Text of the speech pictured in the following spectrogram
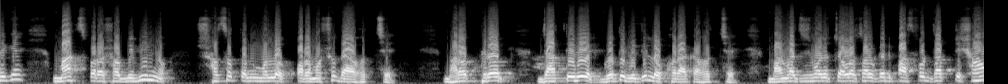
থেকে মাস্ক পরা সহ বিভিন্ন সচেতনমূলক পরামর্শ দেওয়া হচ্ছে। ভারত ফেরত যাত্রীদের গতিবিধি লক্ষ্য রাখা হচ্ছে। বাংলাদেশের মধ্যে চলাচলকারী পাসপোর্ট যাত্রী সহ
